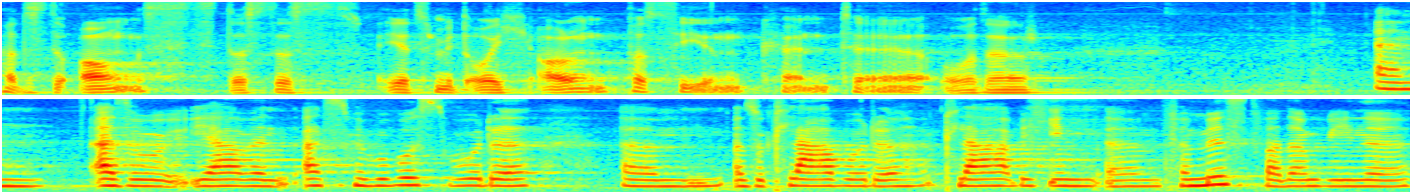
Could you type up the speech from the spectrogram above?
Hattest du Angst, dass das jetzt mit euch allen passieren könnte? Oder? Ähm, also ja, wenn, als es mir bewusst wurde, ähm, also klar wurde, klar habe ich ihn ähm, vermisst, war da irgendwie eine,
